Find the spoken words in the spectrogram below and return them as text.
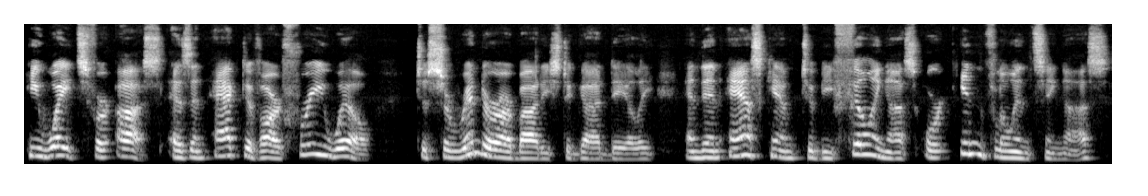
He waits for us as an act of our free will to surrender our bodies to God daily and then ask Him to be filling us or influencing us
